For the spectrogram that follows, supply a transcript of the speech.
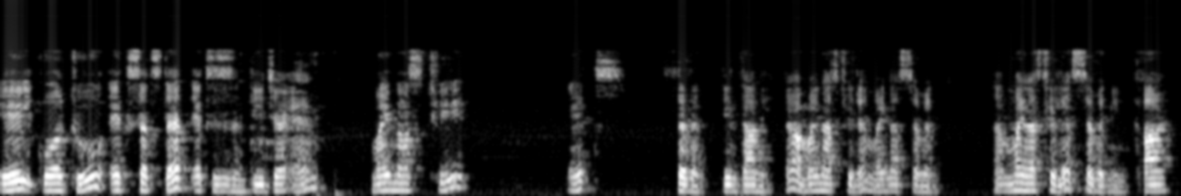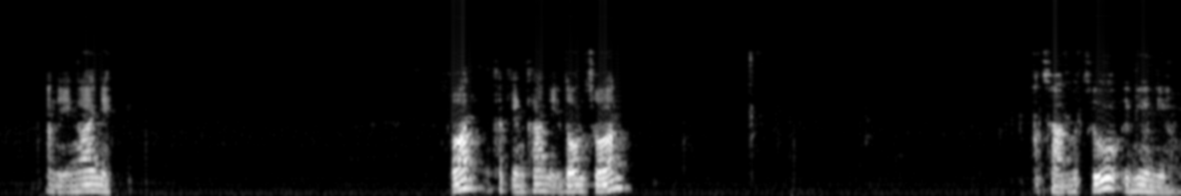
A equal to x such that. X is an integer and minus 3 x 7 tin tani ah minus 3 le minus 7 uh, minus 3 le 7 in car. Ani ngai ni. Chuan khathian kha ni. Dawn chuan. A chan na chu enge niang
